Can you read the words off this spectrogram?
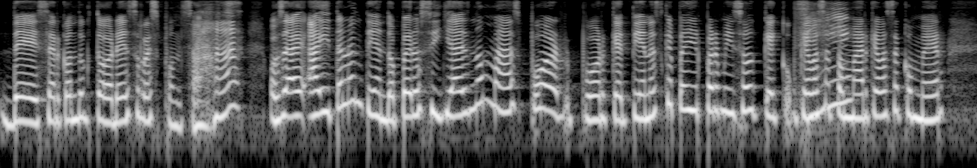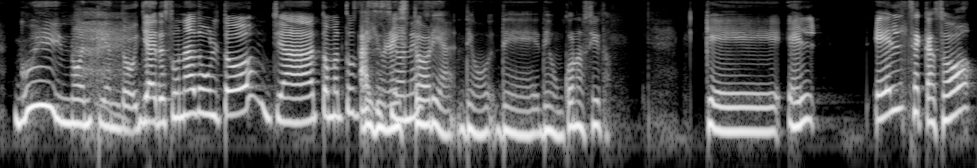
de ser conductores responsables. Ajá. O sea, ahí te lo entiendo, pero si ya es nomás por porque tienes que pedir permiso, ¿qué, qué vas a tomar? ¿Qué vas a comer? Güey, no entiendo. Ya eres un adulto, ya toma tus hay decisiones. una historia de, de, de un conocido que él, él se casó,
